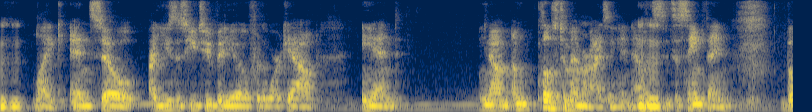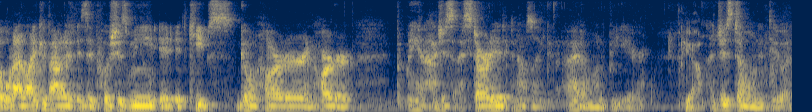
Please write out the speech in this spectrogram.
Mm-hmm. Like, and so I use this YouTube video for the workout, and you know, I'm, I'm close to memorizing it now. It's, it's the same thing, but what I like about it is it pushes me. It, it keeps going harder and harder. But man, I just I started and I was like, I don't want to be here. Yeah. I just don't want to do it.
